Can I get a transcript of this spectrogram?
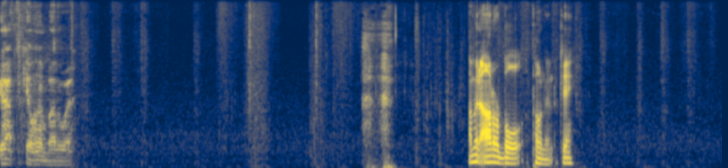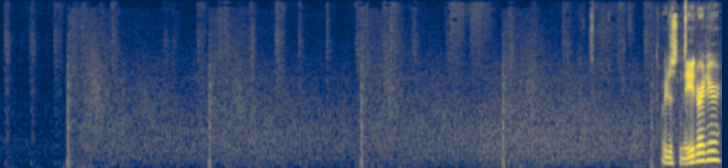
You have to kill him, by the way. I'm an honorable opponent, okay? We just need right here?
